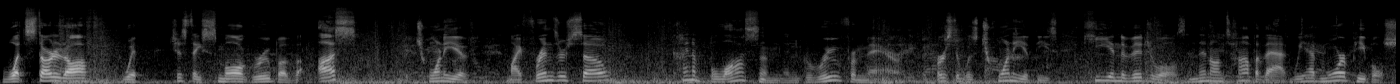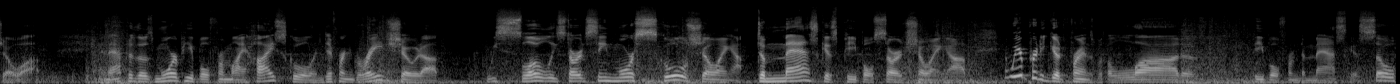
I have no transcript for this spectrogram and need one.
What started off with just a small group of us, 20 of my friends or so, kind of blossomed and grew from there. First, it was 20 of these key individuals, and then on top of that, we had more people show up. And after those more people from my high school and different grades showed up, we slowly started seeing more schools showing up. Damascus people started showing up. And we were pretty good friends with a lot of people from Damascus, so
